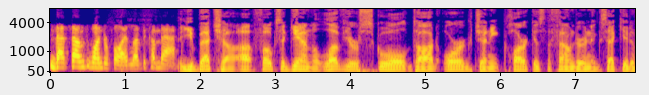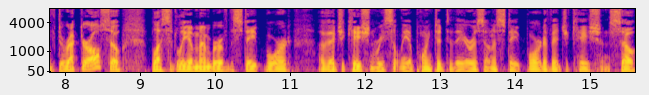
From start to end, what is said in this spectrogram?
That sounds wonderful. I'd love to come back. You betcha. Uh, folks, again, loveyourschool.org. Jenny Clark is the founder and executive director, also blessedly a member of the State Board of Education, recently appointed to the Arizona State Board of Education. So,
